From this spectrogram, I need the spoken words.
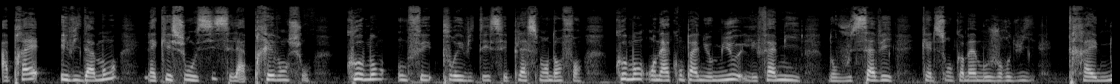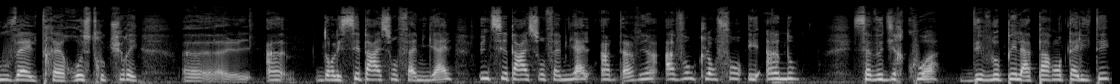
Après, évidemment, la question aussi, c'est la prévention. Comment on fait pour éviter ces placements d'enfants? Comment on accompagne au mieux les familles dont vous savez qu'elles sont quand même aujourd'hui très nouvelles, très restructurées euh, Dans les séparations familiales, une séparation familiale intervient avant que l'enfant ait un an. Ça veut dire quoi Développer la parentalité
